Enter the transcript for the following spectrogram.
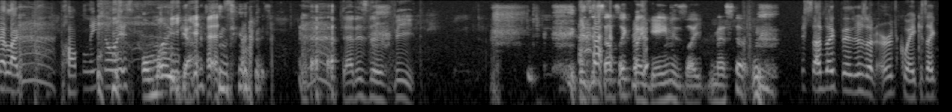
that like pummeling noise. Oh my god. Yes. That is their feet. it just sounds like my game is like messed up. It sounds like there's an earthquake. It's like.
